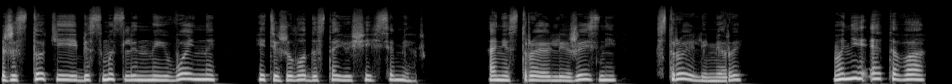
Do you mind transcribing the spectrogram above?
жестокие и бессмысленные войны и тяжело достающийся мир. Они строили жизни, строили миры. Мне этого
